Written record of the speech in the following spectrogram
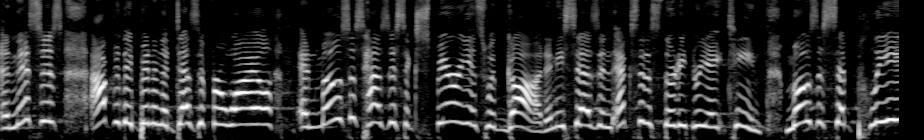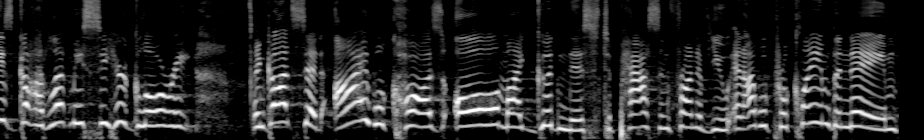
And this is after they've been in the desert for a while, and Moses has this experience with God. And he says in Exodus 33 18, Moses said, Please, God, let me see your glory. And God said, I will cause all my goodness to pass in front of you, and I will proclaim the name,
